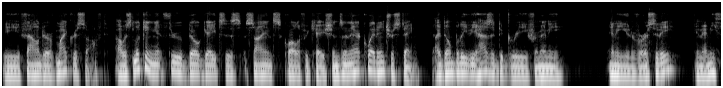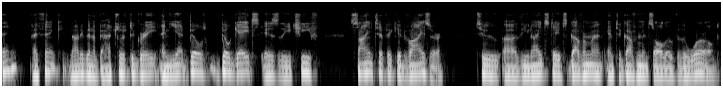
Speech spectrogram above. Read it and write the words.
the founder of Microsoft. I was looking at through Bill Gates's science qualifications, and they're quite interesting. I don't believe he has a degree from any any university in anything. I think not even a bachelor's degree, and yet Bill Bill Gates is the chief scientific advisor to uh, the United States government and to governments all over the world.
